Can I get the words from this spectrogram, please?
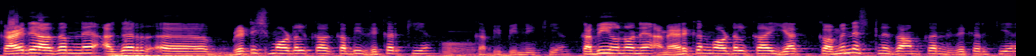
قائد اعظم نے اگر برٹش ماڈل کا کبھی ذکر کیا کبھی بھی نہیں کیا کبھی انہوں نے امریکن ماڈل کا یا کمیونسٹ نظام کا ذکر کیا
